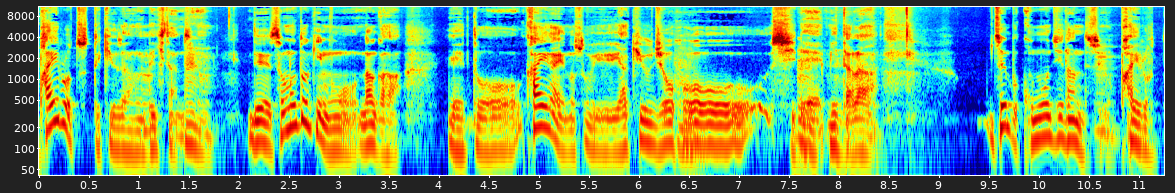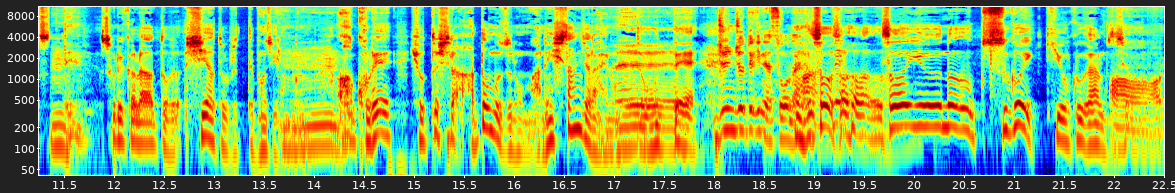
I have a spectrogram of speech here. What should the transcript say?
パイロッツって球団ができたんですよ。でその時もなんか、えー、と海外のそういう野球情報誌で見たら、全部小文字なんですよ、パイロッツって、それからあとシアトルって文字なんか、あこれひょっとしたらアトムズの真似したんじゃないのって思って、順序的にはそうなりますね。そうそう。そういうのすごい記憶があるんですよ。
